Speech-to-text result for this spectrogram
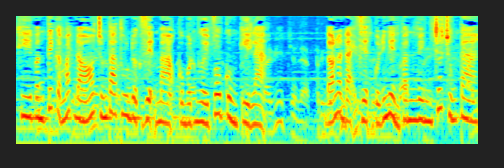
Khi phân tích cặp mắt đó, chúng ta thu được diện mạo của một người vô cùng kỳ lạ. Đó là đại diện của những nền văn minh trước chúng ta,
